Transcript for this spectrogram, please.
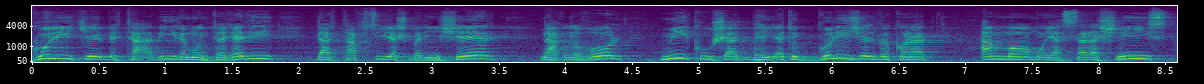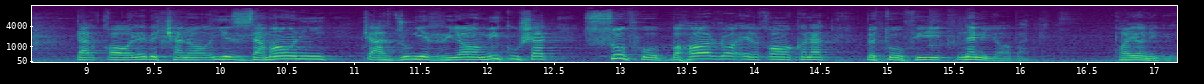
گلی که به تعبیر منتقدی در تفسیرش بر این شعر نقل قول میکوشد به هیئت گلی جلوه کند اما میسرش نیست. در قالب کنایی زمانی که از روی ریا میکوشد صبح و بهار را القا کند به توفیق نمییابد. پایان گیون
